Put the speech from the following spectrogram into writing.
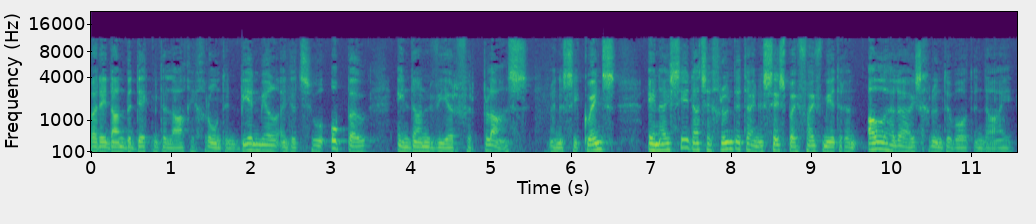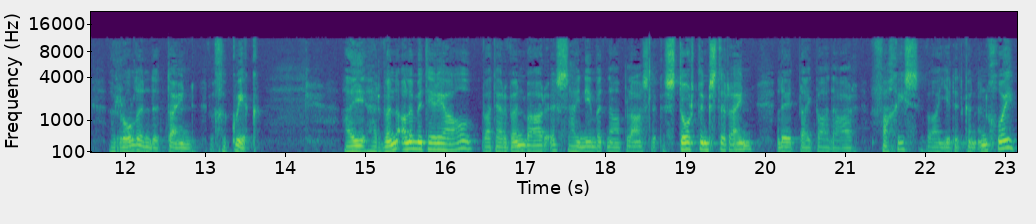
wat hy dan bedek met 'n laagie grond en beenmeel en dit so opbou en dan weer verplaas in 'n sekwens en hy sê dat sy groentetuine 6 by 5 meter en al hulle huisgroente word in daai rollende tuin gekweek. Hy herwin alle materiaal wat herwinbaar is. Hy neem dit na 'n plaaslike stortingsterrein. Hulle het blykbaar daar vaggies waar jy dit kan ingooi.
